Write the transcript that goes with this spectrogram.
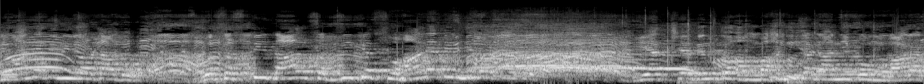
दीवाने दिन ही लौटा दो वो सस्ती दाल सब्ज़ी के सुहाने दिन ही लौटा दो ये अच्छे दिन तो अंबानी अडानी को मुबारक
